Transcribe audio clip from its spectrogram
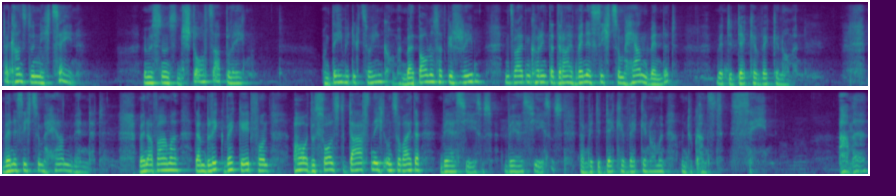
da kannst du ihn nicht sehen. Wir müssen uns den Stolz ablegen und demütig zu ihm kommen. Weil Paulus hat geschrieben im 2. Korinther 3, wenn es sich zum Herrn wendet, wird die Decke weggenommen. Wenn es sich zum Herrn wendet. Wenn auf einmal dein Blick weggeht von, oh, du sollst, du darfst nicht und so weiter. Wer ist Jesus? Wer ist Jesus? Dann wird die Decke weggenommen und du kannst sehen. Amen.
